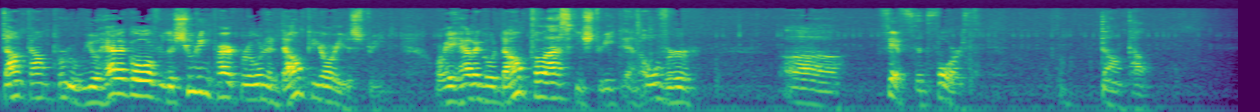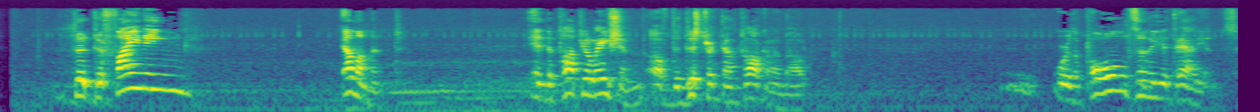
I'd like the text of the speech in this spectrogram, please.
downtown Peru, you had to go over the Shooting Park Road and down Peoria Street. Or you had to go down Pulaski Street and over uh, Fifth and Fourth downtown. The defining element in the population of the district I'm talking about were the Poles and the Italians.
